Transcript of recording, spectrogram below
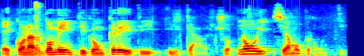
e con argomenti concreti il calcio. Noi siamo pronti.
